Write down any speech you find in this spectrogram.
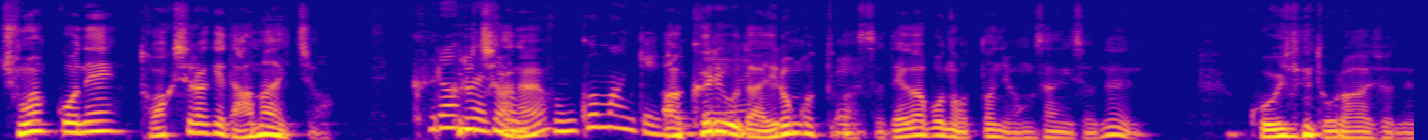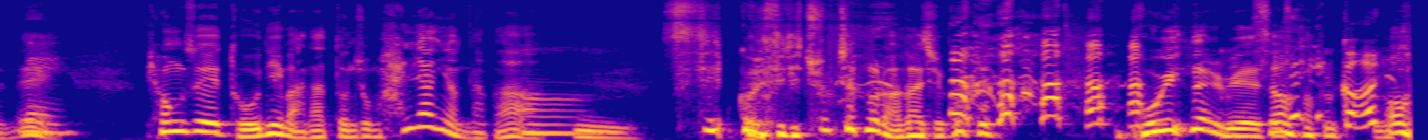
중화권에 더 확실하게 남아 있죠. 그러면 그렇지 좀 않아요? 궁금한 게 있는데. 아 그리고 나 이런 것도 네. 봤어. 내가 본 어떤 영상에서는 고인이 돌아가셨는데 네. 평소에 돈이 많았던 좀 한량이었나 봐. 어. 음. 스트립걸들이 출장을 와가지고 고인을 위해서 걸 어,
